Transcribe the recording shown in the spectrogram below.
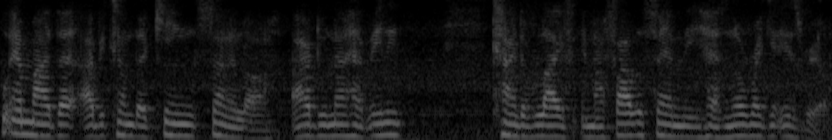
Who am I that I become the king's son in law? I do not have any kind of life, and my father's family has no rank in Israel.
